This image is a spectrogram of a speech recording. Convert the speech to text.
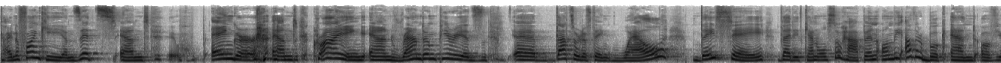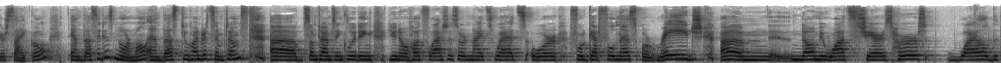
kind of funky and zits and anger and crying and random periods, uh, that sort of thing. Well, they say that it can also happen on the other book end of your cycle, and thus it is normal, and thus 200 symptoms, uh, sometimes including, you know, hot flashes or night sweats or forgetfulness or rage. Um, Naomi Watts shares her wild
